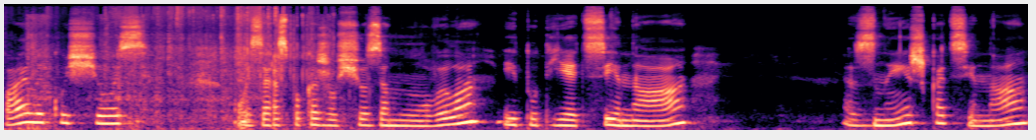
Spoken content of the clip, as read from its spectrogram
файлику щось. Ось зараз покажу, що замовила. І тут є ціна, знижка, ціна.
